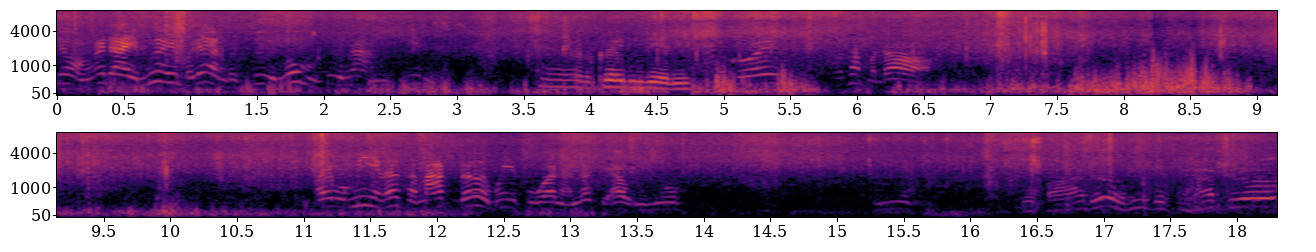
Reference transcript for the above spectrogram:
อย่องไม่ได้เมื่อยไปแรงไปซื้อนุ่มซื้อน้ำกินเออเคยดีเด่นเคยธรรมดาไอ้บ่ มีแล้วสมัครเด้อมีผัวน่ะแล้วสิเอาอีกอยู่เนี่ยเดี๋ยวปลาเด้อมีแต่สิหาเติม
